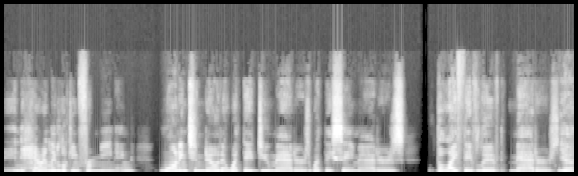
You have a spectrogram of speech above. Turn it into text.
inherently looking for meaning, wanting to know that what they do matters, what they say matters, the life they've lived matters. Yeah.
